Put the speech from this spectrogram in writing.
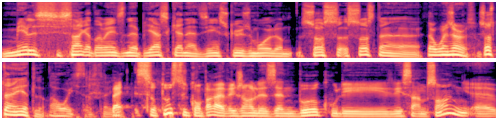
1699 pièces canadiens, excuse-moi. là. Ça, ça, ça, c'est un... C'est un winner, ça. Ça, c'est un hit. Là. Ah oui, ça, c'est Ben, surtout si tu le compares avec genre le ZenBook ou les, les Samsung, euh,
